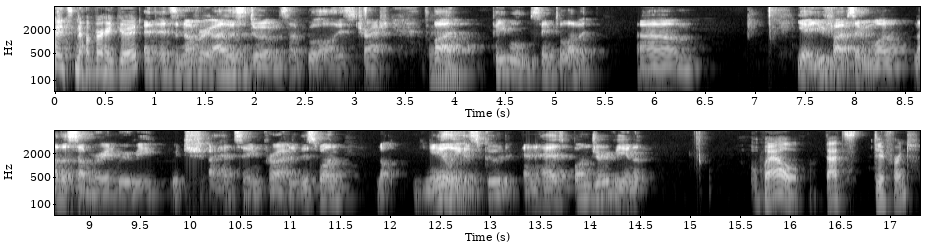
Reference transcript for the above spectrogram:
it's not very good. It, it's not very. I listened to it and it's like, oh, this is trash but people seem to love it. Um, yeah, U five seven one, another submarine movie which I had seen prior to this one, not nearly as good, and has Bon Jovi in it. well, that's different.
